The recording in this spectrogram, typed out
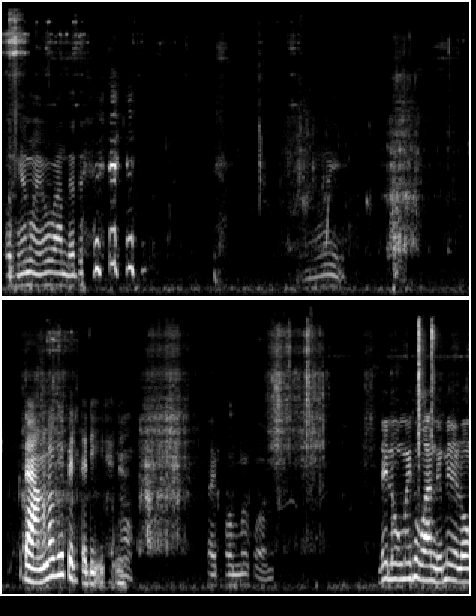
เอาแห้หน่อยเมื่อวานเดี๋ยวจะโอ้ย ด่างแล้วก็เป็นตาดีแท้นะใส่ปมมาก่อน ได้ลงไหมทุกวันหรือไม่ได้ลง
